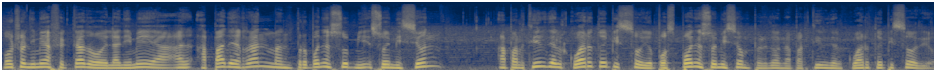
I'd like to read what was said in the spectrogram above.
Otro anime afectado, el anime Apade Ranman, propone su, su, emisión a partir del cuarto episodio. Pospone su emisión, perdón, a partir del cuarto episodio.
